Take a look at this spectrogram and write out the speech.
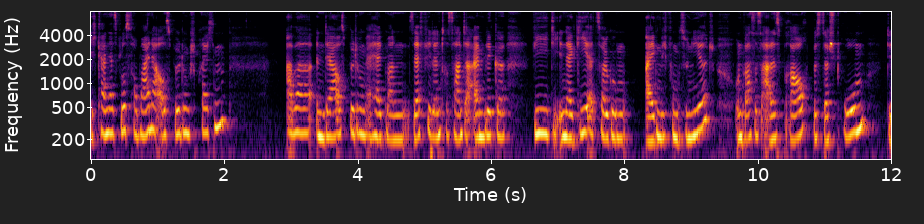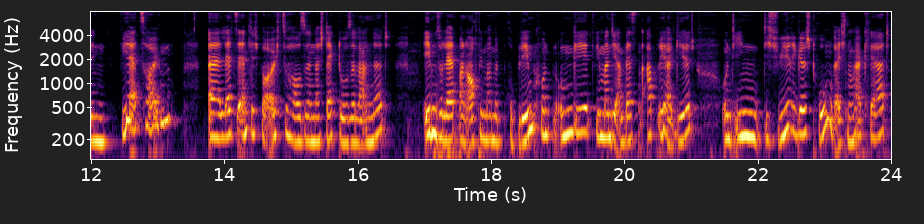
Ich kann jetzt bloß von meiner Ausbildung sprechen, aber in der Ausbildung erhält man sehr viele interessante Einblicke wie die Energieerzeugung eigentlich funktioniert und was es alles braucht, bis der Strom, den wir erzeugen, äh, letztendlich bei euch zu Hause in der Steckdose landet. Ebenso lernt man auch, wie man mit Problemkunden umgeht, wie man die am besten abreagiert und ihnen die schwierige Stromrechnung erklärt,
